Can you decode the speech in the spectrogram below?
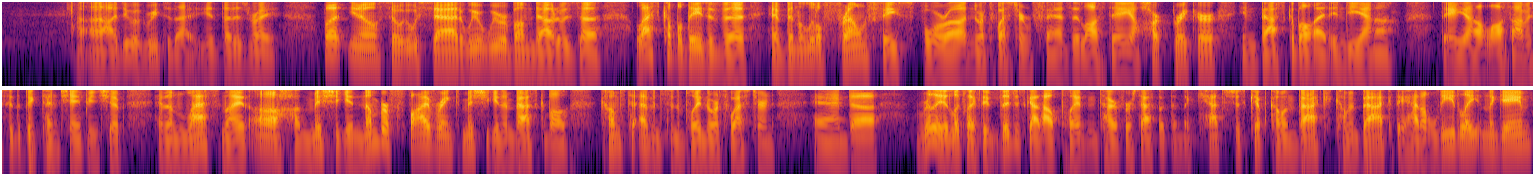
uh, I do agree to that. Yeah, that is right. But you know, so it was sad. We we were bummed out. It was uh, last couple days have uh, have been a little frown face for uh, Northwestern fans. They lost a, a, heartbreaker in basketball at Indiana. They uh, lost obviously the Big Ten championship, and then last night, uh, Michigan, number five ranked Michigan in basketball, comes to Evanston and play Northwestern, and uh, really it looked like they, they just got outplayed the entire first half but then the cats just kept coming back coming back. They had a lead late in the game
